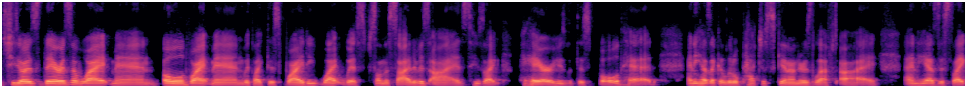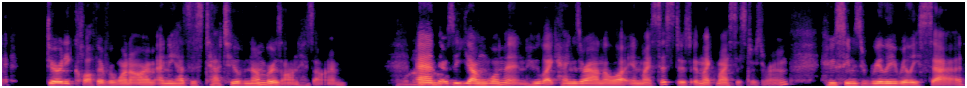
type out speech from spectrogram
She goes, "There is a white man, old white man with, like, this whitey white wisps on the side of his eyes, he's, like hair, he's with this bald head, and he has, like, a little patch of skin under his left eye, and he has this, like, dirty cloth over one arm, and he has this tattoo of numbers on his arm." And there's a young woman who, like, hangs around a lot in my sister's in, like, my sister's room, who seems really, really sad,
